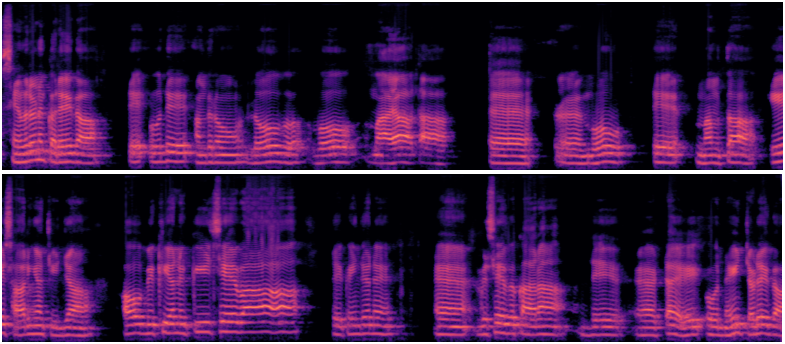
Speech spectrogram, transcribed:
ਸਿਮਰਨ ਕਰੇਗਾ ਤੇ ਉਹਦੇ ਅੰਦਰੋਂ ਲੋਭ, ਮੋਹ, ਮਾਇਆ ਦਾ ਮੋਹ ਤੇ ਮਮਤਾ, ਇਹ ਸਾਰੀਆਂ ਚੀਜ਼ਾਂ ਆਓ ਵਿਖਿਆਨ ਕੀ ਸੇਵਾ? ਤੇ ਕਹਿੰਦੇ ਨੇ ਵਿਸ਼ੇ ਵਿਕਾਰਾਂ ਦੇ ਢਹਿ ਉਹ ਨਹੀਂ ਚੜੇਗਾ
